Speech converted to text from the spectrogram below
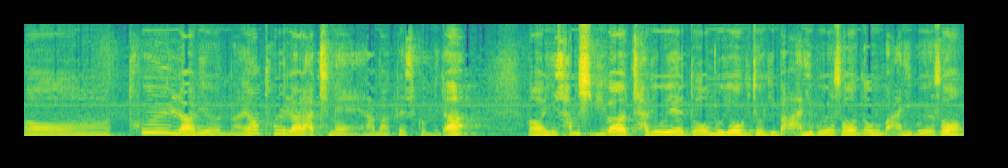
어, 토요일 날이었나요? 토요일 날 아침에 아마 그랬을 겁니다. 어, 이 32가 자료에 너무 여기저기 많이 보여서 너무 많이 보여서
